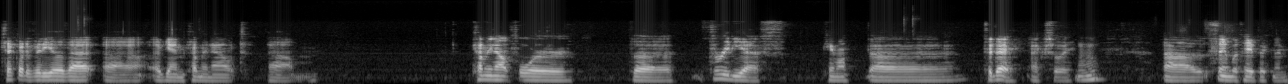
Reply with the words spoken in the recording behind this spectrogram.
check out a video of that uh, again coming out um, coming out for the 3DS came out uh, today actually. Mhm. Uh, same with Hey Pikmin.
